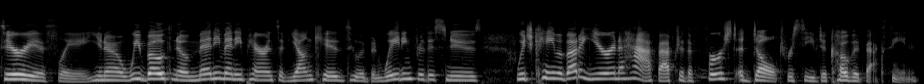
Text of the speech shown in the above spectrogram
Seriously, you know, we both know many, many parents of young kids who had been waiting for this news, which came about a year and a half after the first adult received a COVID vaccine.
